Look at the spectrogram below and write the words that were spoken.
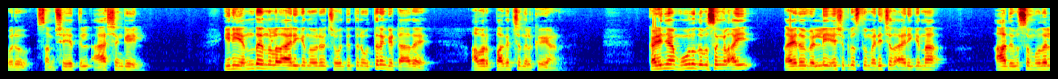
ഒരു സംശയത്തിൽ ആശങ്കയിൽ. ഇനി എന്ത് എന്നുള്ളതായിരിക്കുന്ന ഒരു ചോദ്യത്തിന് ഉത്തരം കിട്ടാതെ അവർ പകച്ചു നിൽക്കുകയാണ്. കഴിഞ്ഞ മൂന്ന് ദിവസങ്ങളായി അതായത് വെള്ളി യേശുക്രിസ്തു മരിച്ചതായിരിക്കുന്ന ആ ദിവസം മുതൽ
